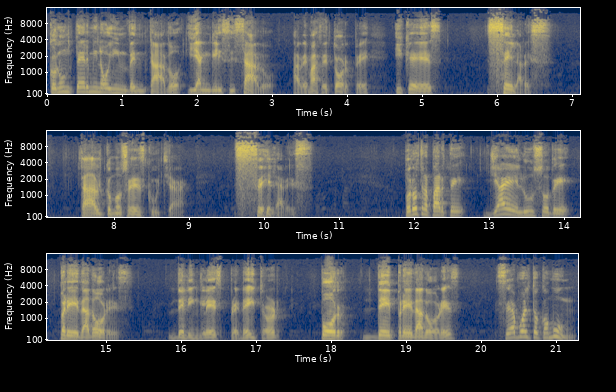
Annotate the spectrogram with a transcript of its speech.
con un término inventado y anglicizado además de torpe, y que es célares. Tal como se escucha, célares. Por otra parte, ya el uso de predadores, del inglés predator, por depredadores, se ha vuelto común.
